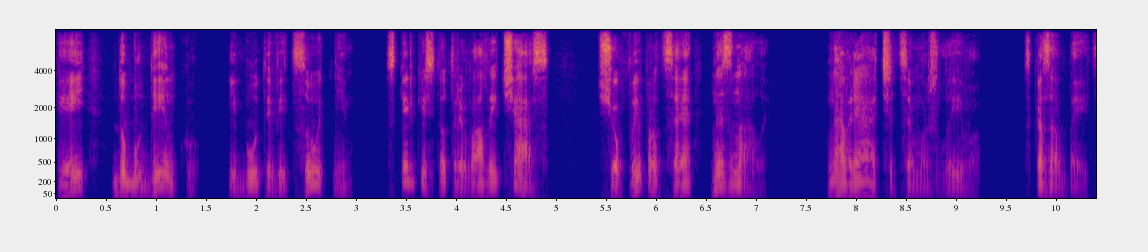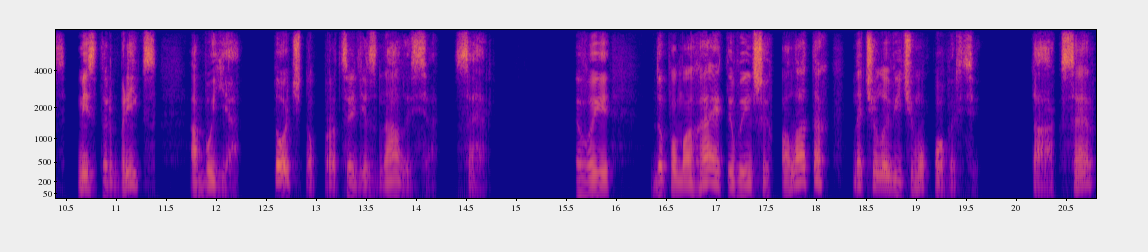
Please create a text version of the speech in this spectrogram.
Кей до будинку і бути відсутнім, скільки то тривалий час, щоб ви про це не знали. Навряд чи це можливо, сказав Бейтс. Містер Брікс або я точно про це дізналися, сер. Ви допомагаєте в інших палатах на чоловічому поверсі? Так, сер.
